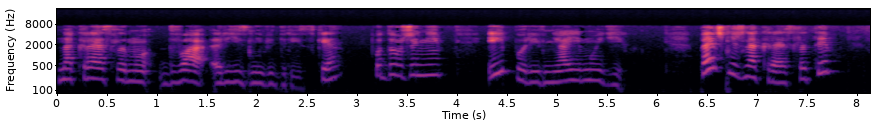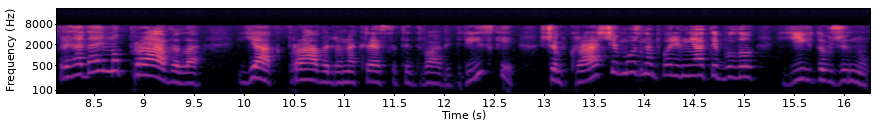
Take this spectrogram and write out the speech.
накреслимо два різні відрізки по довжині і порівняємо їх. Перш ніж накреслити, пригадаємо правила, як правильно накреслити два відрізки, щоб краще можна порівняти було їх довжину.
